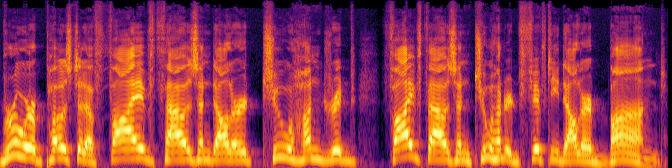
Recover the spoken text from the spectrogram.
Brewer posted a $5,000, 200, $5,250 bond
